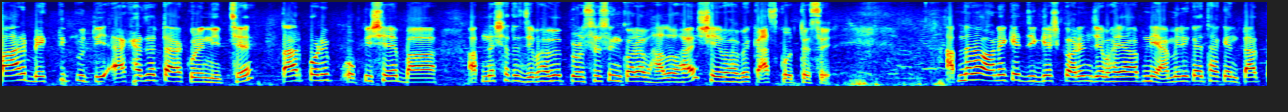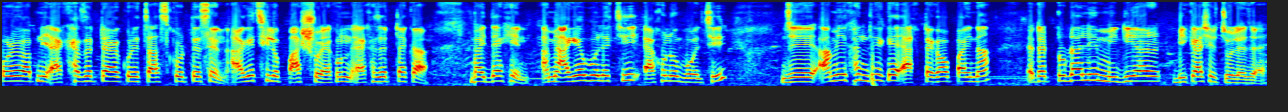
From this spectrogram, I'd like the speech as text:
পার ব্যক্তি প্রতি এক হাজার টাকা করে নিচ্ছে। তারপরে অফিসে বা আপনার সাথে যেভাবে প্রসেসিং করা ভালো হয়, সেইভাবে কাজ করতেছে। আপনারা অনেকে জিজ্ঞেস করেন যে, ভাইয়া, আপনি আমেরিকায় থাকেন, তারপরেও আপনি এক হাজার টাকা করে চার্জ করতেছেন? আগে ছিল পাঁচশো, এখন এক হাজার টাকা। ভাই, দেখেন, আমি আগেও বলেছি, এখনও বলছি যে, আমি এখান থেকে এক টাকাও পাই না। এটা টোটালি মিডিয়ার বিকাশে চলে যায়।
